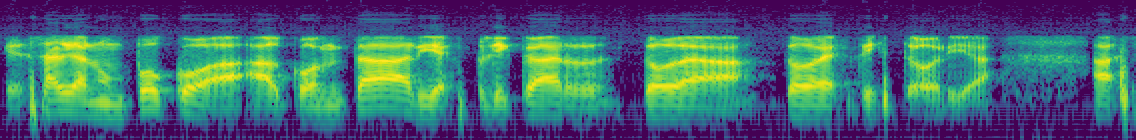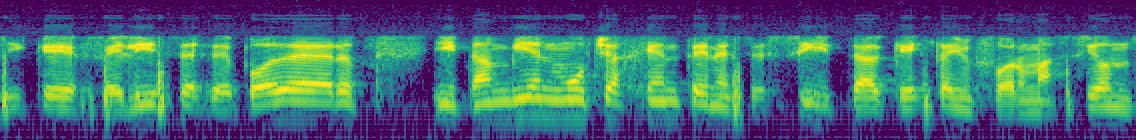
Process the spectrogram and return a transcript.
que salgan un poco a, a, contar y a explicar toda, toda esta historia. Así que felices de poder y también mucha gente necesita que esta información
